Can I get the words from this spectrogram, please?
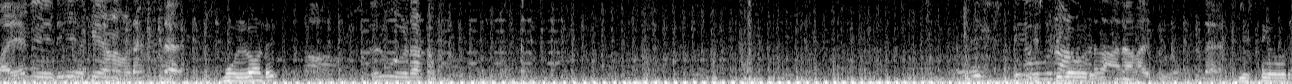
പഴയ വേലിയൊക്കെയാണ് അവിടെ അല്ലേ? മുള്ളോണ്ട്. ആ ഇതൊരു വീടാട്ടോ. ഇഷ്ടിക വീട്. ധാരാളമായിട്ടുള്ളത് അല്ലേ ഇഷ്ടിക വീട്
